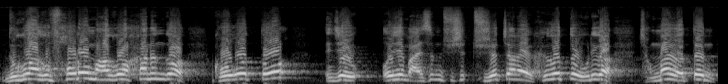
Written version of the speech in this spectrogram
누구하고 포럼하고 하는 거, 그것도 이제 어제 말씀 주셨, 주셨잖아요. 그것도 우리가 정말 어떤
